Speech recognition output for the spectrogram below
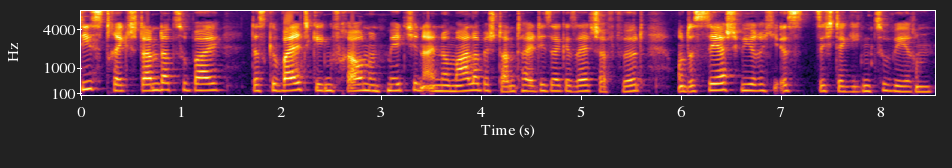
Dies trägt dann dazu bei, dass Gewalt gegen Frauen und Mädchen ein normaler Bestandteil dieser Gesellschaft wird und es sehr schwierig ist, sich dagegen zu wehren.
